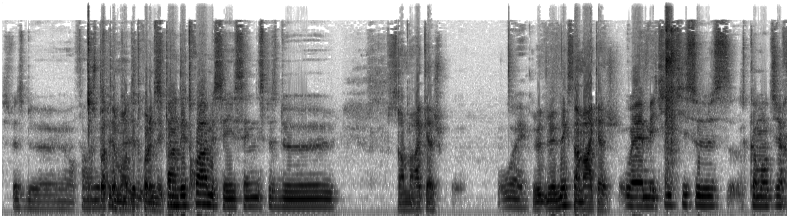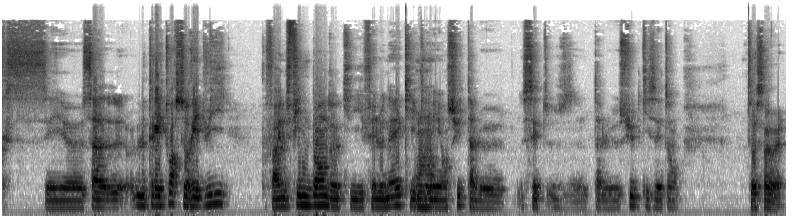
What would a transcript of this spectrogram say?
Espèce de, enfin. C'est pas tellement un détroit, le C'est Neck, pas hein. un détroit, mais c'est c'est une espèce de, C'est un marécage. ouais, Le, le nec c'est un marécage. ouais, mais qui qui se, comment dire, c'est euh, ça, le territoire se réduit pour faire une fine bande qui fait le Neck et, Mhm. et ensuite t'as le, c'est- t'as le sud qui s'étend. C'est ça, ouais.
